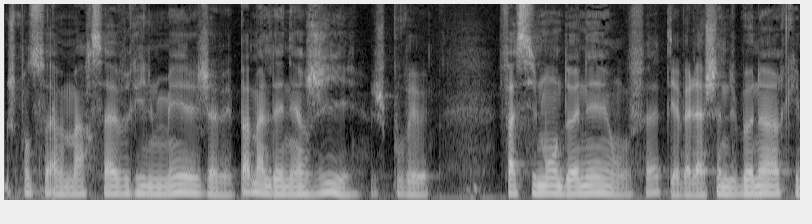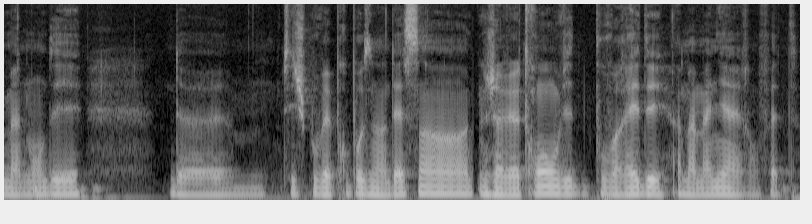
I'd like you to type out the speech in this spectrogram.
je pense à mars, avril, mai, j'avais pas mal d'énergie. Je pouvais facilement donner, en fait. Il y avait la chaîne du bonheur qui m'a demandé de, si je pouvais proposer un dessin. J'avais trop envie de pouvoir aider à ma manière, en fait.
